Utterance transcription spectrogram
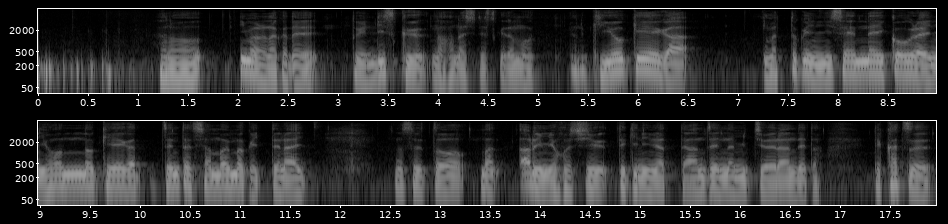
あの、今の中で、というリスクの話ですけども、企業経営がまあ、特に2000年以降ぐらい日本の経営が全体としてあんまりうまくいってないそうすると、まあ、ある意味保守的になって安全な道を選んでとでかつ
